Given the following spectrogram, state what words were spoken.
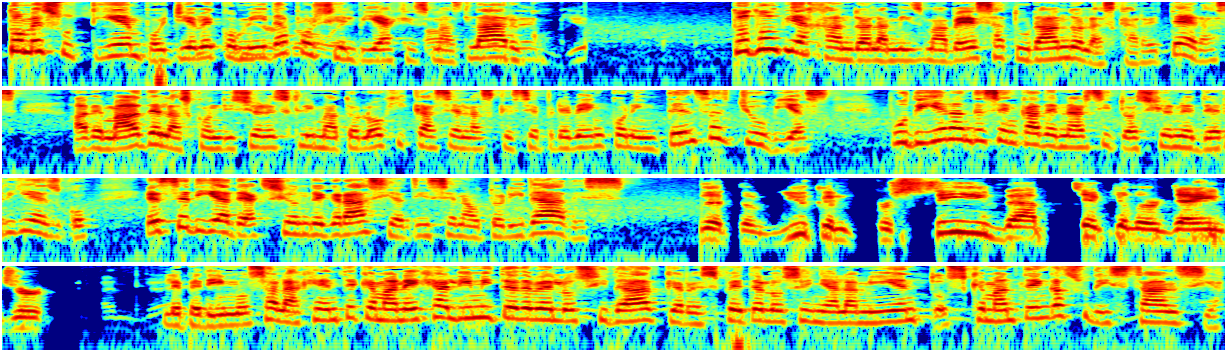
Tome su tiempo, lleve comida por si el viaje es más largo. Todos viajando a la misma vez, saturando las carreteras, además de las condiciones climatológicas en las que se prevén con intensas lluvias, pudieran desencadenar situaciones de riesgo. Ese día de acción de gracias, dicen autoridades. Le pedimos a la gente que maneje al límite de velocidad, que respete los señalamientos, que mantenga su distancia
